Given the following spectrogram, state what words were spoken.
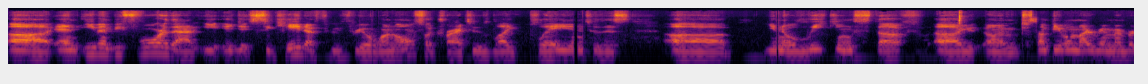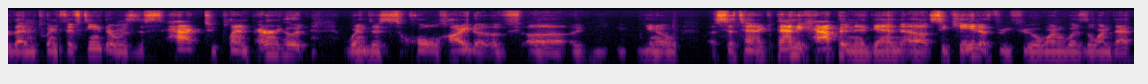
Uh, and even before that, it, it, Cicada 3301 also tried to like play into this, uh, you know, leaking stuff. Uh, um, some people might remember that in 2015 there was this hack to Planned Parenthood when this whole height of, uh, you know, satanic panic happened again, uh, Cicada 3301 was the one that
